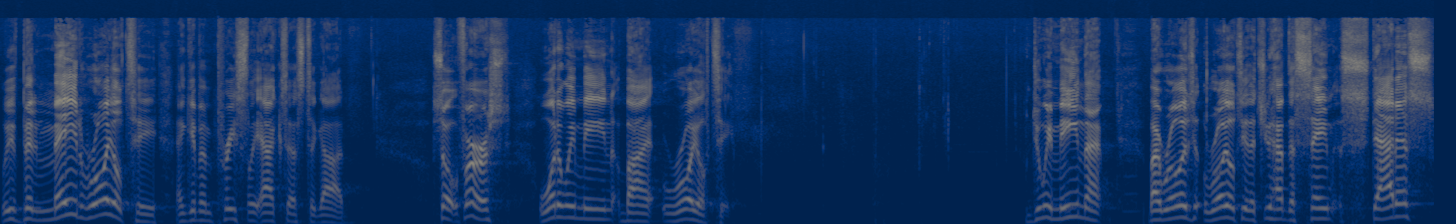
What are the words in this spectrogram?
We've been made royalty and given priestly access to God. So, first, what do we mean by royalty? Do we mean that by royalty that you have the same status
